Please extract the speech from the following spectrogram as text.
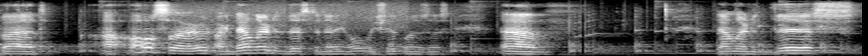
But I also, I downloaded this today. Holy shit, what is this? Um, downloaded this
